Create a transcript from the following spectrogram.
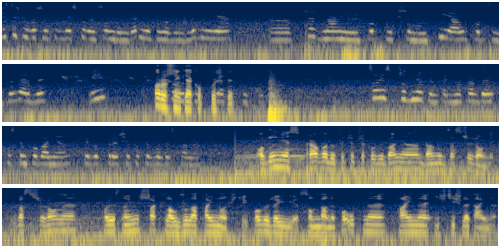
Jesteśmy właśnie przed Wojskowym Sądem Garnizonowym w Lublinie. E, Przed nami porucznik Szymon Pijał, porucznik rezerwy i Porucznik Jakub. Kuśpit. Co jest przedmiotem tak naprawdę postępowania tego, które się toczy wobec Pana? Ogólnie sprawa dotyczy przechowywania danych zastrzeżonych. Zastrzeżone to jest najniższa klauzula tajności. Powyżej są dane poufne, tajne i ściśle tajne.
